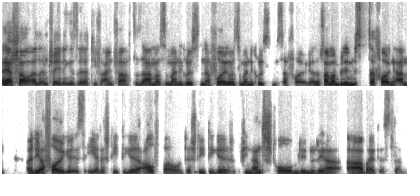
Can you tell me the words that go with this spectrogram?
Naja, schau, also im Trading ist relativ einfach zu sagen, was sind meine größten Erfolge, was sind meine größten Misserfolge. Also fangen wir mit den Misserfolgen an, weil die Erfolge ist eher der stetige Aufbau, der stetige Finanzstrom, den du dir erarbeitest dann.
